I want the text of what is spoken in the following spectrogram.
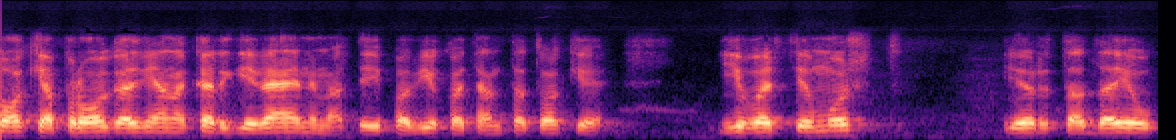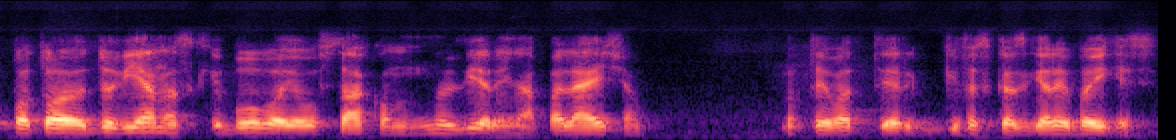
tokią progą vieną kartą gyvenime, tai pavyko ten tą tokį įvartį mušt ir tada jau po to 2-1, kai buvo, jau sakom, nu vyrai nepaleidžiam. Nu, tai va, ir viskas gerai baigėsi.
